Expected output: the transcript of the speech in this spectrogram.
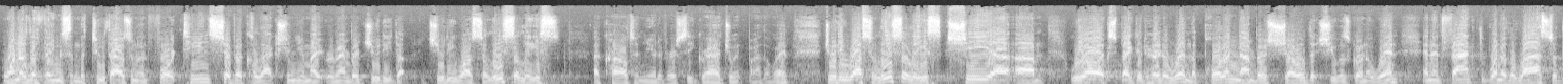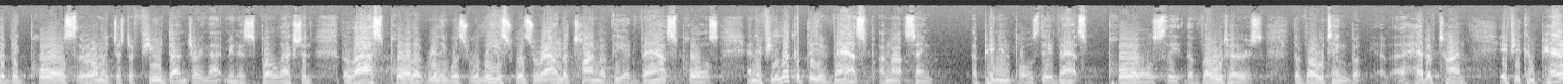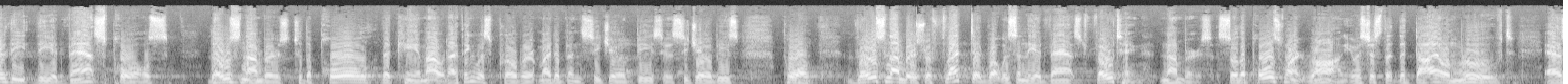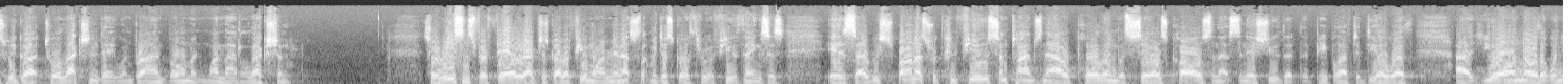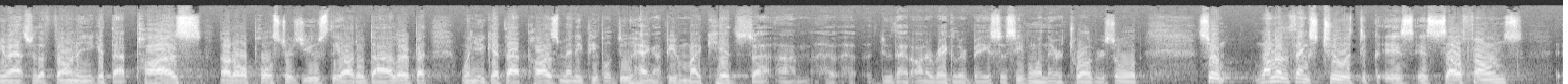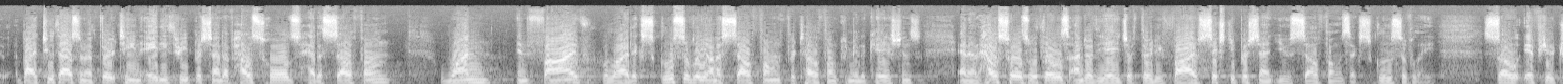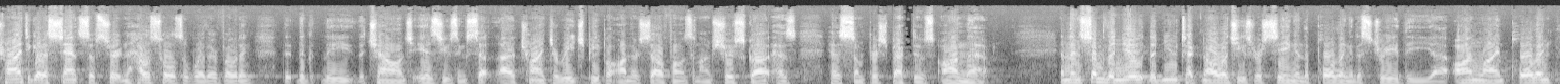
One of the things in the 2014 civic election, you might remember Judy, Judy Wasylycia-Leis a Carleton University graduate, by the way. Judy Wasylycia-Leis, she, uh, um, we all expected her to win. The polling numbers showed that she was going to win. And in fact, one of the last of the big polls, there were only just a few done during that municipal election. The last poll that really was released was around the time of the advance polls. And if you look at the advance, I'm not saying opinion polls, the advanced polls, the, the voters, the voting ahead of time, if you compare the, the advanced polls, those numbers to the poll that came out, I think it was Prober, it might have been CJOB's, CJOB's poll, those numbers reflected what was in the advanced voting numbers. So the polls weren't wrong. It was just that the dial moved as we got to election day when Brian Bowman won that election. So reasons for failure, I've just got a few more minutes. Let me just go through a few things. Is, is uh, respondents were confused sometimes now polling with sales calls, and that's an issue that, that people have to deal with. Uh, you all know that when you answer the phone and you get that pause, not all pollsters use the auto dialer, but when you get that pause, many people do hang up. Even my kids uh, um, do that on a regular basis, even when they're 12 years old. So one of the things, too, is, is, is cell phones by 2013, 83% of households had a cell phone. One in five relied exclusively on a cell phone for telephone communications. And in households with those under the age of 35, 60% use cell phones exclusively. So if you're trying to get a sense of certain households of where they're voting, the, the, the, the challenge is using uh, trying to reach people on their cell phones, and I'm sure Scott has, has some perspectives on that. And then some of the new, the new technologies we're seeing in the polling industry, the uh, online polling.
